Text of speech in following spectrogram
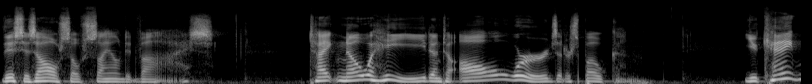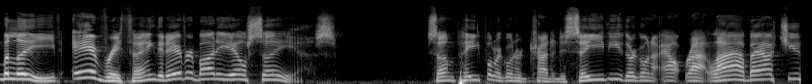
This is also sound advice. Take no heed unto all words that are spoken you can't believe everything that everybody else says. Some people are going to try to deceive you. They're going to outright lie about you,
